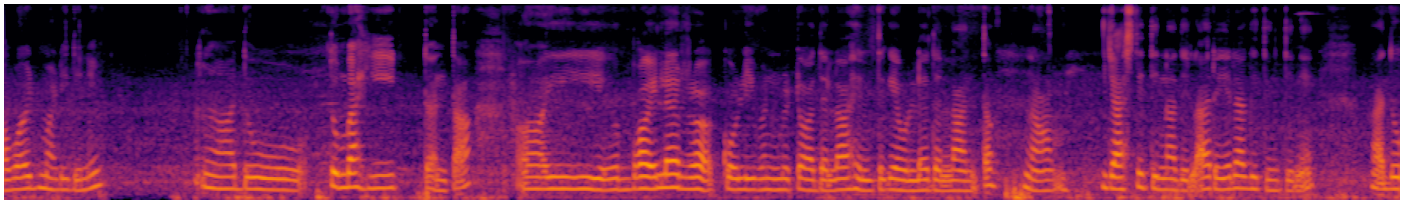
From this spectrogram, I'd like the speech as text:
ಅವಾಯ್ಡ್ ಮಾಡಿದ್ದೀನಿ. ಅದು ತುಂಬ ಹೀಟ್ ಅಂತ. ಈ ಬಾಯ್ಲರ್ ಕೋಳಿ ಬಂದುಬಿಟ್ಟು ಅದೆಲ್ಲ ಹೆಲ್ತ್ಗೆ ಒಳ್ಳೆಯದಲ್ಲ ಅಂತ ಜಾಸ್ತಿ ತಿನ್ನೋದಿಲ್ಲ ರೇರಾಗಿ ತಿಂತೀನಿ. ಅದು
